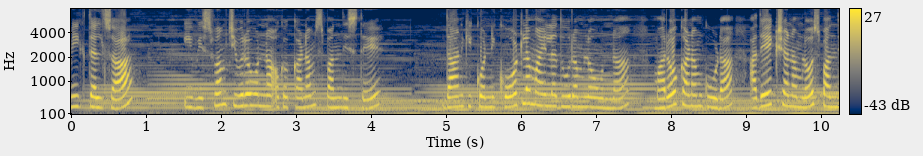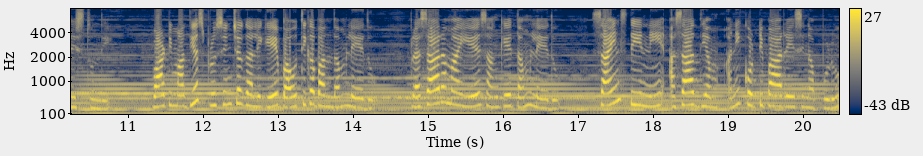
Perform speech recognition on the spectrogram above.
మీకు తెలుసా? ఈ విశ్వం చివర ఉన్న ఒక కణం స్పందిస్తే దానికి కొన్ని కోట్ల మైళ్ళ దూరంలో ఉన్న మరో కణం కూడా అదే క్షణంలో స్పందిస్తుంది. వాటి మధ్య స్పృశించగలిగే భౌతిక బంధం లేదు. ప్రసారమయ్యే సంకేతం లేదు. సైన్స్ దీన్ని అసాధ్యం అని కొట్టిపారేసినప్పుడు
